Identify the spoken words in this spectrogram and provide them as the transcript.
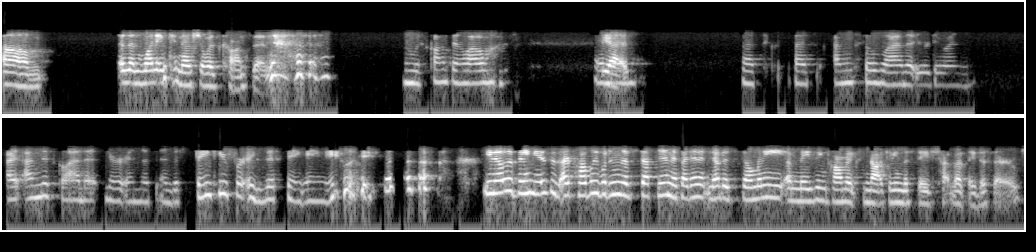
Um, and then one in Kenosha, Wisconsin. in Wisconsin, wow. yes. That's that's. I'm so glad that you're doing. I I'm just glad that you're in this industry. Thank you for existing, Amy. you know the thing is, is I probably wouldn't have stepped in if I didn't notice so many amazing comics not getting the stage time that they deserved.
